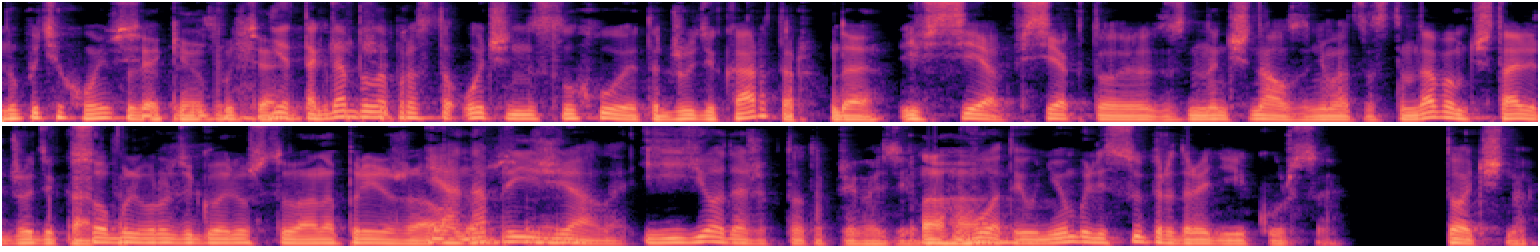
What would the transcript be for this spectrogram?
Ну, потихоньку. Всякими путями, Нет, тогда была просто очень на слуху это Джуди Картер. Да. И все, все, кто начинал заниматься стендапом, читали Джуди Картер. Соболь вроде говорил, что она приезжала. и она даже. приезжала. И ее даже кто-то привозил. Ага. Вот, и у нее были супер дорогие курсы. Точно.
